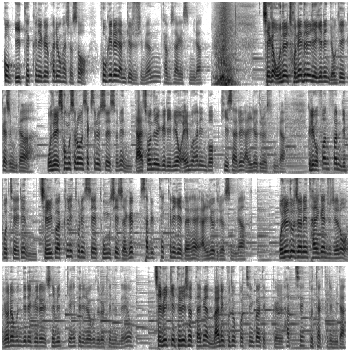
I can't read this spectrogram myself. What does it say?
꼭 이 테크닉을 활용하셔서 후기를 남겨주시면 감사하겠습니다. 제가 오늘 전해드릴 얘기는 여기까지입니다. 오늘 성스러운 섹스뉴스에서는 나선을 그리며 애무하는 법 기사를 알려드렸습니다. 그리고 펀펀 리포트에는 질과 클리토리스의 동시 자극 삽입 테크닉에 대해 알려드렸습니다. 오늘도 저는 다양한 주제로 여러분들의 귀를 재밌게 해드리려고 노력했는데요. 재밌게 들으셨다면 많은 구독 버튼과 댓글, 하트 부탁드립니다.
